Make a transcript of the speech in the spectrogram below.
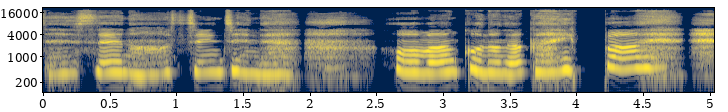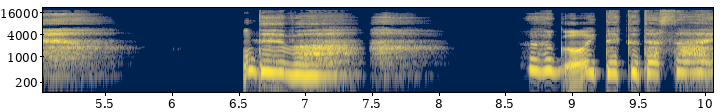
先生のおちんちんで、おまんこの中いっぱい。では、動いてください。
